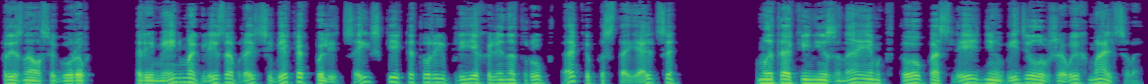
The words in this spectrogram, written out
признался Гуров. Ремень могли забрать себе как полицейские, которые приехали на труп, так и постояльцы. Мы так и не знаем, кто последним видел в живых Мальцева.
